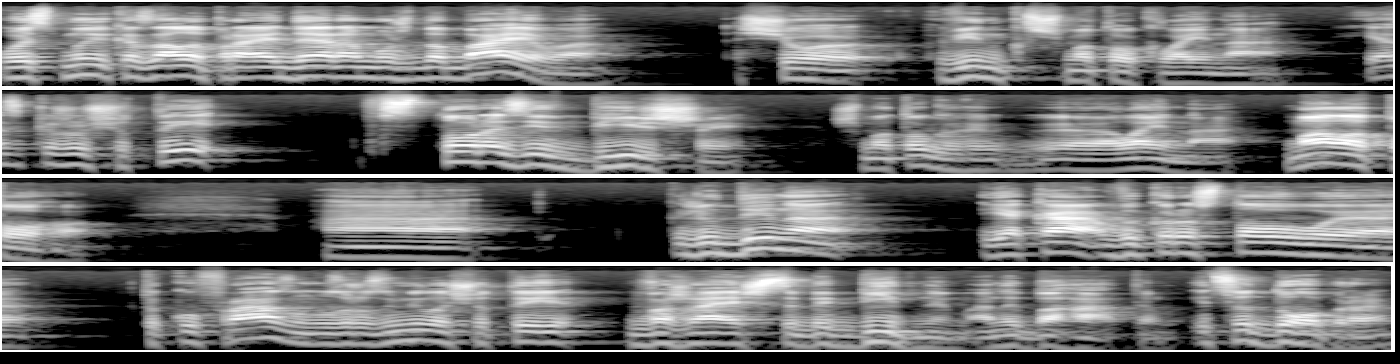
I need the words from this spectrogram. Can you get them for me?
ось ми казали про Айдера Муждабаєва, що він шматок лайна. Я скажу, що ти в 100 разів більший шматок е, лайна. Мало того, людина, яка використовує таку фразу, ну зрозуміло, що ти вважаєш себе бідним, а не багатим. І це добре.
